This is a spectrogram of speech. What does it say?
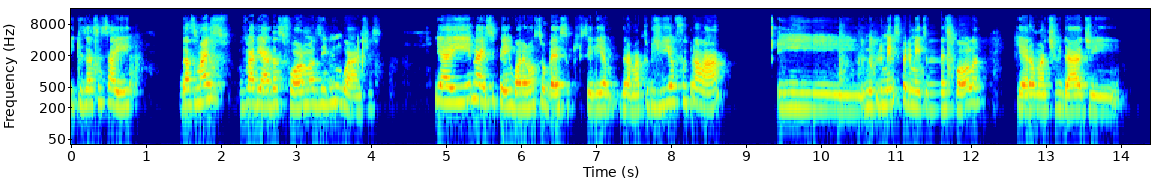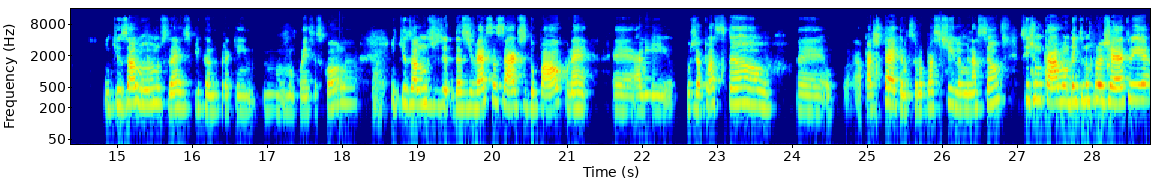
e quisessem sair das mais variadas formas e linguagens. E aí, na SP, embora eu não soubesse o que seria dramaturgia, fui para lá. E no primeiro experimento da escola, que era uma atividade em que os alunos, né, explicando para quem não conhece a escola, em que os alunos das diversas artes do palco, né, é, ali curso de atuação, é, a parte técnica, sonoplastia, iluminação, se juntavam dentro do projeto e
